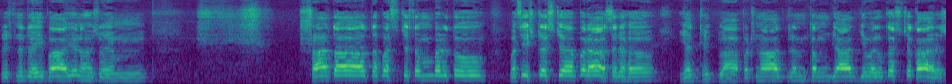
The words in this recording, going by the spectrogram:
कृष्णद्वैपायन स्वयं। शाता तपश्च संवर्तो, वसिष्ठश्च पराशरः। यद्धित्वा पठनाद्ग्रन्थं याज्ञवल्कश्चकारस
